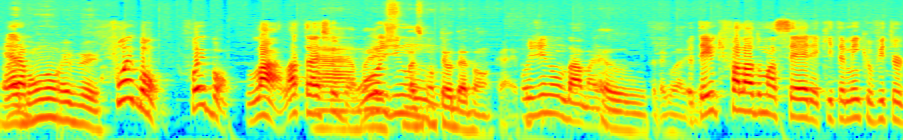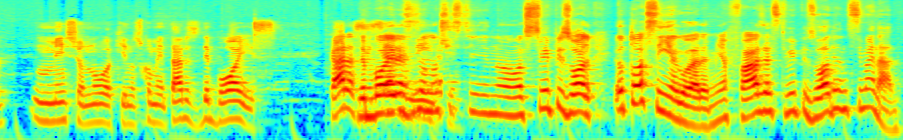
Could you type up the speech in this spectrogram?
Não Era- É bom não rever. Foi bom, foi bom. Lá, lá atrás foi Ah, bom. mas, Hoje mas o não, conteúdo é bom, cara. hoje não dá mais. É outra agora. Eu tenho que falar de uma série aqui também que o Victor mencionou aqui nos comentários, The Boys. Cara, The Boys eu não assisti, não. Eu assisti um episódio. Eu tô assim agora. Minha fase é assistir um episódio e não assisti mais nada.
